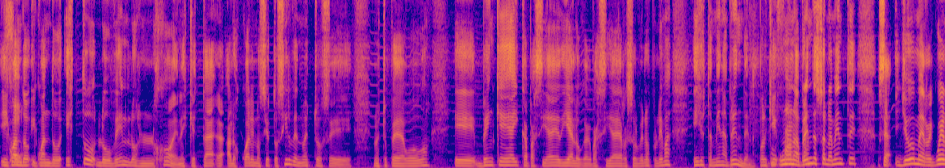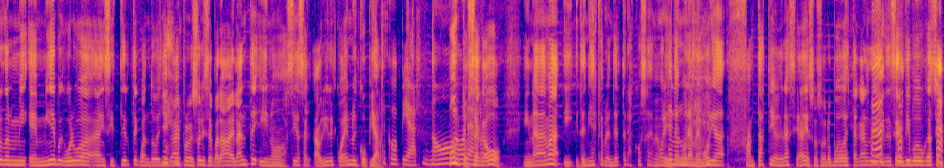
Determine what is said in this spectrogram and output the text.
Y Sí. cuando y cuando esto lo ven los, los jóvenes que está a los cuales no es cierto sirven nuestros eh, nuestros pedagogos eh, ven que hay capacidad de diálogo, capacidad de resolver los problemas, ellos también aprenden, porque uno no aprende solamente, o sea, yo me recuerdo en mi, en mi época, vuelvo a, a insistirte, cuando llegaba el profesor y se paraba adelante y nos hacía abrir el cuaderno y copiar. Copiar, no. Punto, ahora se no. acabó. Y nada más. Y, y tenías que aprenderte las cosas de memoria. De Yo tengo una memoria fantástica gracias a eso. Eso lo puedo destacar de, de ese tipo de educación.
